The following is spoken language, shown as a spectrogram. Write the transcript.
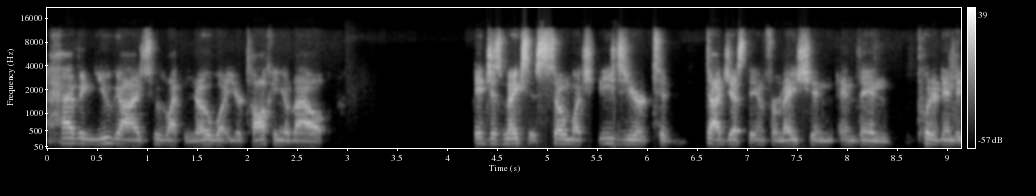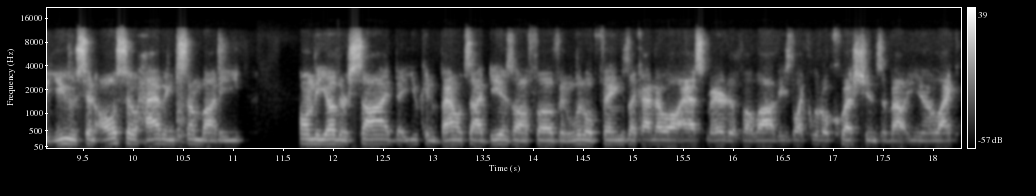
having you guys who like know what you're talking about, it just makes it so much easier to digest the information and then put it into use. And also having somebody on the other side that you can bounce ideas off of and little things like I know I'll ask Meredith a lot of these like little questions about, you know, like,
